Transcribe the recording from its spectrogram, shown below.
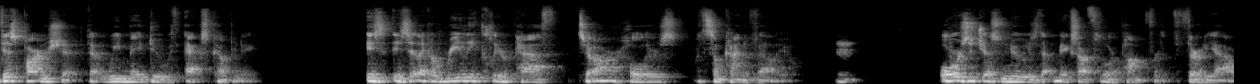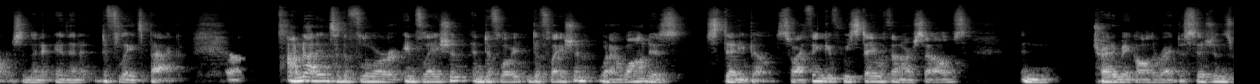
this partnership that we may do with X company, is, is it like a really clear path to our holders with some kind of value? Mm. Or is it just news that makes our floor pump for 30 hours and then it, and then it deflates back? Yeah. I'm not into the floor inflation and deflation. What I want is steady build. So I think if we stay within ourselves and try to make all the right decisions,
